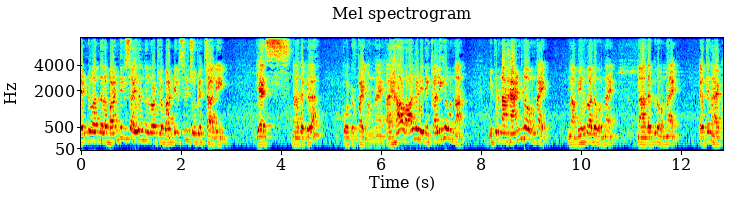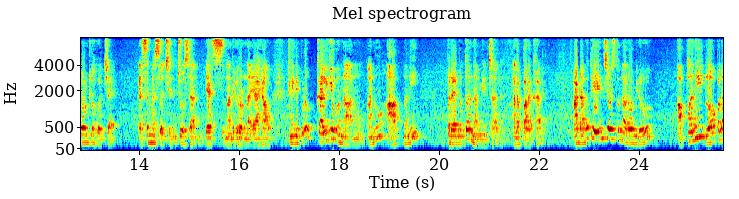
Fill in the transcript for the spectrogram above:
రెండు వందల బండిల్స్ ఐదు వందల నోట్ల బండిల్స్ని చూపించాలి. ఎస్ నా దగ్గర కోటి రూపాయలు ఉన్నాయి. ఐ హావ్ ఆల్రెడీ నేను కలిగి ఉన్నాను. ఇప్పుడు నా హ్యాండ్లో ఉన్నాయి నా బీరువాలో ఉన్నాయి నా దగ్గర ఉన్నాయి. లేకపోతే నా అకౌంట్లోకి వచ్చాయి. ఎస్ఎంఎస్ వచ్చింది చూశాను. ఎస్ నా దగ్గర ఉన్నాయి. ఐ హావ్ నేను ఇప్పుడు కలిగి ఉన్నాను అను ఆత్మని ప్రేమతో నమ్మించాలి అలా పలకాలి. ఆ డబ్బుతో ఏం చేస్తున్నారో మీరు? ఆ పని లోపల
